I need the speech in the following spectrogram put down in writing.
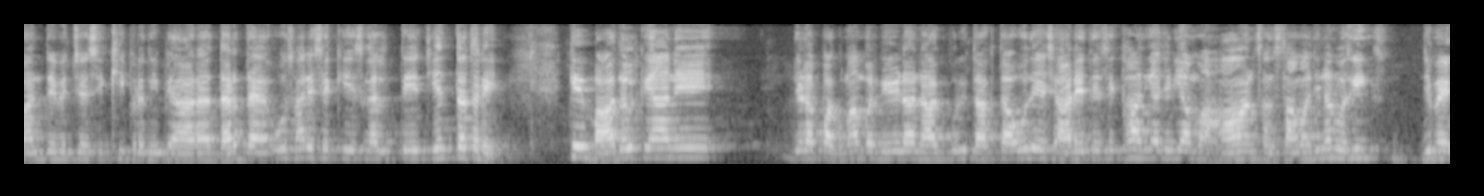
ਮਨ ਦੇ ਵਿੱਚ ਸਿੱਖੀ ਪ੍ਰਤੀ ਪਿਆਰ ਆ, ਦਰਦ ਹੈ ਉਹ ਸਾਰੇ ਸਿੱਖੀ ਇਸ ਗੱਲ ਤੇ ਚਿੰਤਤ ਨੇ ਕਿ ਬਾਦਲ ਕਿਆਂ ਨੇ ਜਿਹੜਾ ਭਗਵਾਨ ਬਰਗੇਡ ਆ ਨਾਗਪੁਰੀ ਤਖਤ ਆ, ਉਹਦੇ ਇਸ਼ਾਰੇ ਤੇ ਸਿੱਖਾਂ ਦੀਆਂ ਜਿਹੜੀਆਂ ਮਹਾਨ ਸੰਸਥਾਵਾਂ, ਜਿਨ੍ਹਾਂ ਨੂੰ ਅਸੀਂ ਜਿਵੇਂ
